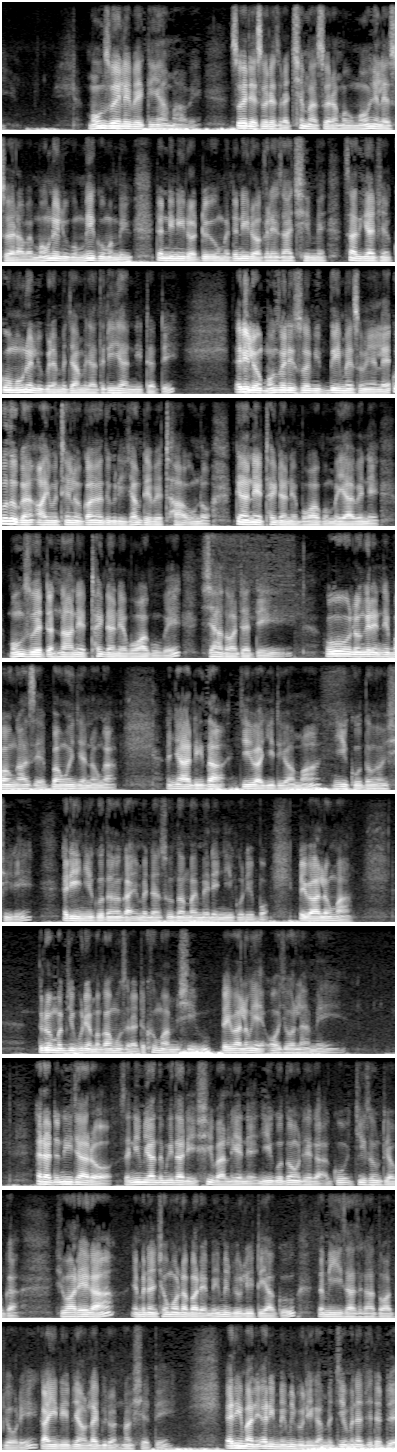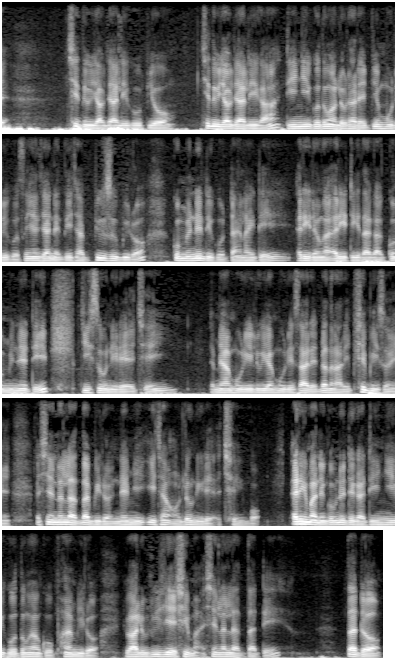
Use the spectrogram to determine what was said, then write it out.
မုံဆွဲလည်းပဲกินရမှာပဲဆွဲတယ်ဆွဲတယ်ဆိုတာချစ်မှဆွဲတာမဟုတ်မုံရင်လည်းဆွဲတာပဲမုံတဲ့လူကိုမေ့ကိုမမေ့ဘူးတနည်းနည်းတော့တွေ့ဦးမယ်တနည်းတော့ကလေးစားချေမယ်စသည်အဖြစ်ကိုမုံတဲ့လူကလည်းမကြမကြတတိယနေတတ်တယ် အဲ့ဒီလိုမုံဆွဲလေးဆွဲပြီးသိမယ်ဆိုရင်လေကုသကံအာယုံထင်းလို့ကောင်းရတုကတိရောက်တယ်ပဲထားအောင်တော့ကံနဲ့ထိုက်တန်တဲ့ဘဝကိုမရဘဲနဲ့မုံဆွဲတဏှာနဲ့ထိုက်တန်တဲ့ဘဝကိုပဲရသွားတတ်တယ်ဟိုးလွန်ခဲ့တဲ့နှစ်ပေါင်း90ပတ်ဝန်းကျင်တုန်းကအညာဒေသကြေးရွာကြီးတရားမှာညီကို၃ယောက်ရှိတယ်အဲ့ဒီညီကိုသုံးကအင်မတန်ဆိုးသွမ်းမိုက်မဲ့တဲ့ညီကိုတွေပေါ့တရွာလုံးမှာသူတို့မပြုတ်ဘူးတဲ့မကောင်းမှုဆိုတာတခုမှမရှိဘူးတရွာလုံးရဲ့အော်ကြောလန်ပဲ အဲ့ဒါတနည်းကြတော့ဇနီးမယားသမီးသားတွေရှိပါလျက်နဲ့ညီကိုသုံးတဲ့ကအကိုအကြီးဆုံးတယောက်ကရွာထဲကအင်မတန်ချုံမောလှပတဲ့မိမပြူလေးတယောက်ကိုသမီးစားစကားသွားပြောတယ်။ကာရင်လေးပြောင်းလိုက်ပြီးတော့နှောက်ယှက်တယ်။အဲ့ဒီမှနေအဲ့ဒီမိမပြူလေးကမကြင်မနဲ့ဖြစ်တဲ့အတွက်ချစ်သူယောက်ျားလေးကိုပြောချစ်သူယောက်ျားလေးကဒီညီကိုသုံးကလှုပ်ထားတဲ့ပြစ်မှုတွေကိုစည်ရင်စရနဲ့တေချာပြုစုပြီးတော့ community ကိုတိုင်လိုက်တယ်အဲ့ဒီတုန်းကအဲ့ဒီဒေသက community ကြီးစိုးနေတဲ့အချိန် ဓမြမှုတွေလူရဲမှုတွေစတဲ့ပြဿနာတွေဖြစ်ပြီးဆိုရင်အရှင်လက်လက်တတ်ပြီးတော့နေမြေအေးချမ်းအောင်လုပ်နေတဲ့အချိန်ပေါ့အဲ့ဒီမှာနေ community ကဒီညီကိုသုံးယောက်ကိုဖမ်းပြီးတော့ရွာလူကြီးရဲ့ရှေ့မှာအရှင်လက်လက်တတ်တယ်တတ်တော့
